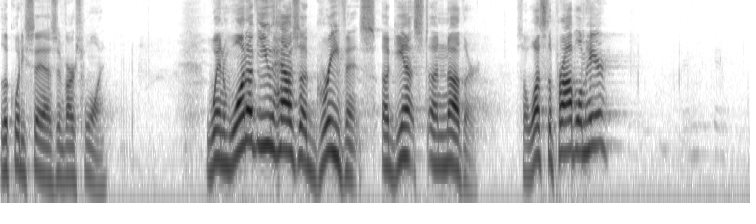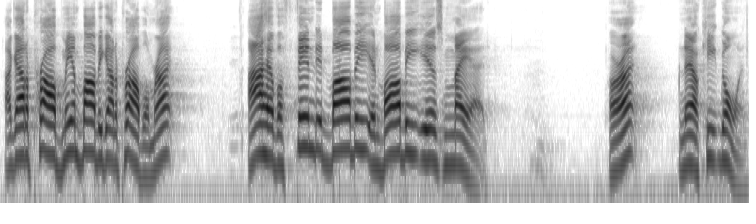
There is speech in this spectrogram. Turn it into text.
Look what he says in verse 1. When one of you has a grievance against another, so what's the problem here? I got a problem. Me and Bobby got a problem, right? I have offended Bobby and Bobby is mad. All right? Now keep going.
